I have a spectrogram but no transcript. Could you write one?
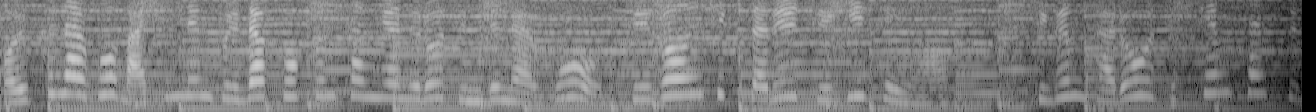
얼큰하고 맛있는 불닭볶음 탕면으로 든든하고 즐거운 식사를 즐기세요. 지금 바로 득템 찬스를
